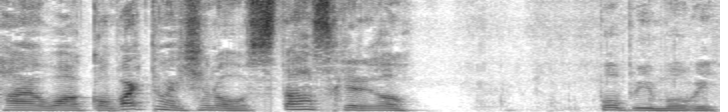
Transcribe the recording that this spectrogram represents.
Haiwa Convection Channel Stars Go Poppy Movie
